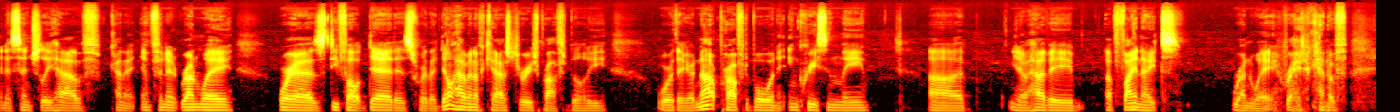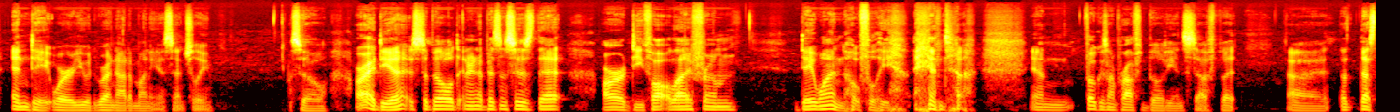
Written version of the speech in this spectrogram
and essentially have kind of infinite runway. Whereas default dead is where they don't have enough cash to reach profitability, or they are not profitable and increasingly, uh, you know, have a, a finite runway, right? A kind of end date where you would run out of money essentially. So our idea is to build internet businesses that are default alive from day one, hopefully, and uh, and focus on profitability and stuff. But uh, that's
